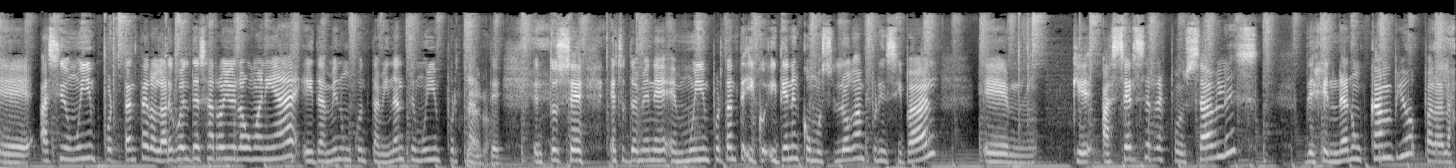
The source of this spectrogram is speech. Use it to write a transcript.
eh, ha sido muy importante a lo largo del desarrollo de la humanidad y también un contaminante muy importante. Entonces, esto también es, es muy importante y, tienen como eslogan principal eh, que hacerse responsables de generar un cambio para las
